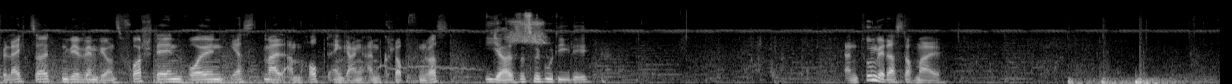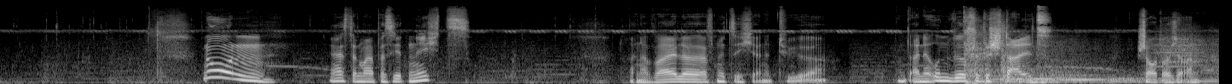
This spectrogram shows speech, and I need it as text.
vielleicht sollten wir, wenn wir uns vorstellen wollen, erstmal am Haupteingang anklopfen, was? Ja, das ist eine gute Idee. Dann tun wir das doch mal. Nun, erst einmal passiert nichts. Nach einer Weile öffnet sich eine Tür und eine unwirfe Gestalt schaut euch an.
